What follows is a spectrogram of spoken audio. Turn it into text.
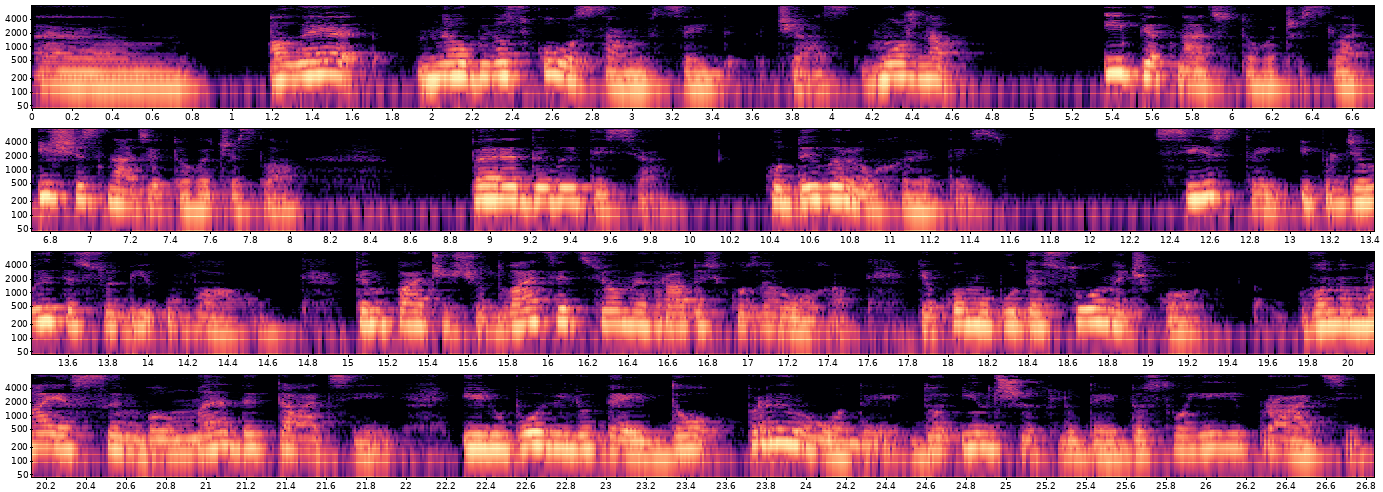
Ем, але не обов'язково саме в цей час. Можна і 15 числа, і 16 числа передивитися, куди ви рухаєтесь сісти і приділити собі увагу. Тим паче, що 27 градус Козорога, в якому буде сонечко, воно має символ медитації і любові людей до природи, до інших людей, до своєї праці.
